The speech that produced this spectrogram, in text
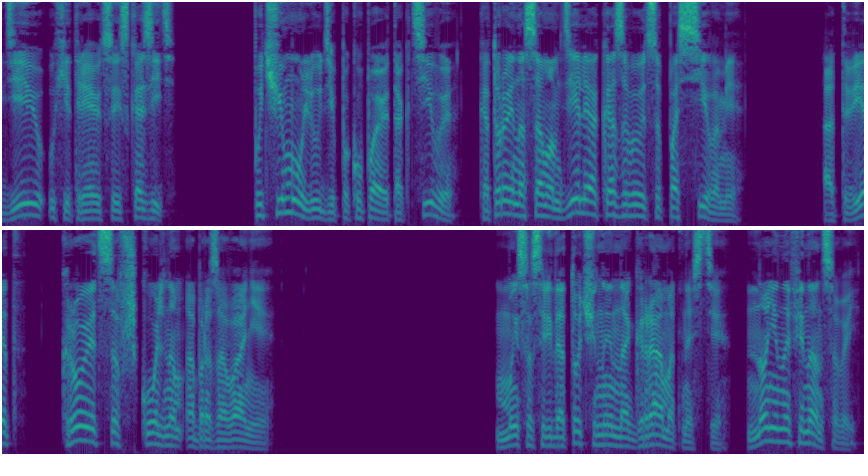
идею ухитряются исказить? Почему люди покупают активы, которые на самом деле оказываются пассивами? Ответ кроется в школьном образовании. Мы сосредоточены на грамотности, но не на финансовой.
